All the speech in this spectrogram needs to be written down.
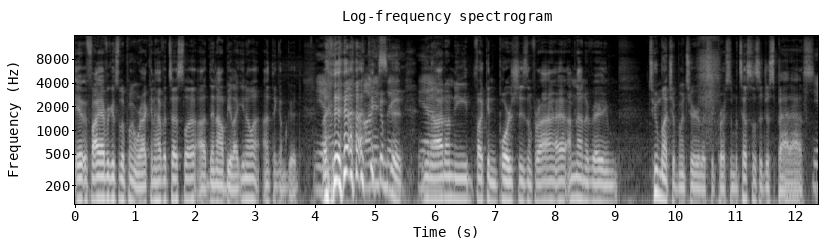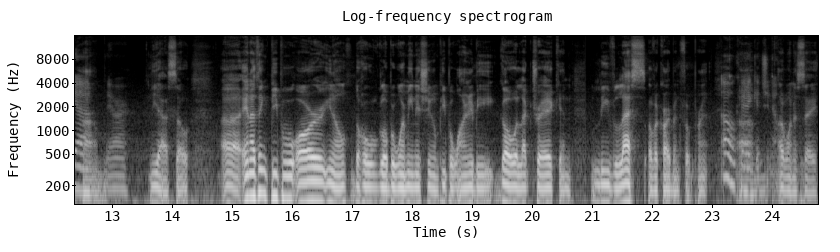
if I ever get to the point where I can have a Tesla, uh, then I'll be like, you know what, I think I'm good. Yeah. I think I'm Honestly, good. You know. I don't need fucking Porsches and Ferrari. I, I'm not a very too much of a materialistic person, but Teslas are just badass. Yeah. Um, they are. yeah, so uh, and I think people are, you know, the whole global warming issue and people wanting to be go electric and leave less of a carbon footprint. Oh, okay, I um, get you now. I want to say.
